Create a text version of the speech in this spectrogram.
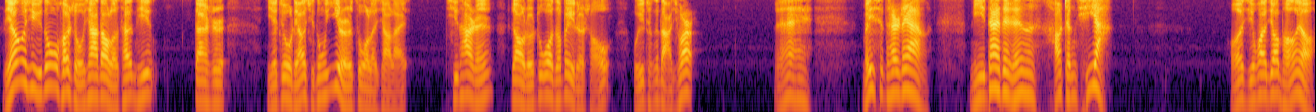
梁旭东和手下到了餐厅，但是也只有梁旭东一人坐了下来，其他人绕着桌子背着手围成个大圈哎，梅斯特亮，你带的人好整齐呀！我喜欢交朋友，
